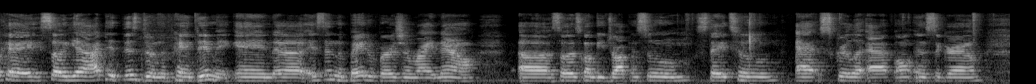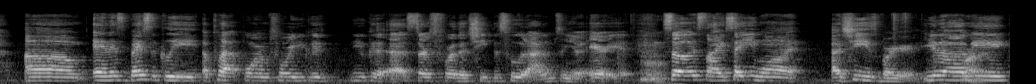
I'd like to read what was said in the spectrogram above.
Okay, so yeah, I did this during the pandemic, and uh, it's in the beta version right now. Uh, so it's gonna be dropping soon. Stay tuned at Skrilla app on Instagram, um, and it's basically a platform where you could you could uh, search for the cheapest food items in your area. So it's like, say you want a cheeseburger, you know what Right. I mean,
